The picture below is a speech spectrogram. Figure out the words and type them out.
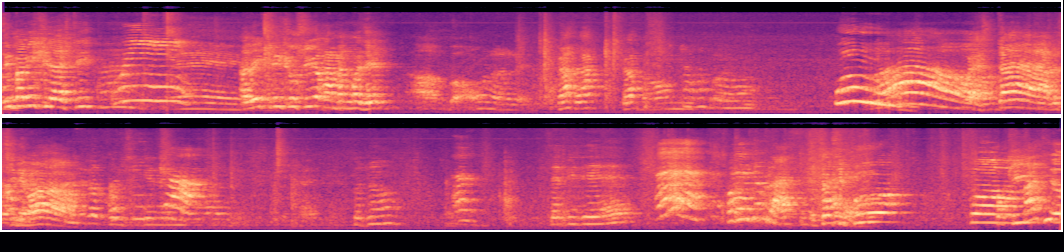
C'est mamie qui l'a acheté Eh. avec les chaussures à mademoiselle. Ah bon, là, là. Viens, viens, viens. Wow! Ouais, star, le cinéma. Ça, c'est pour, Pour qui? Mathieu.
